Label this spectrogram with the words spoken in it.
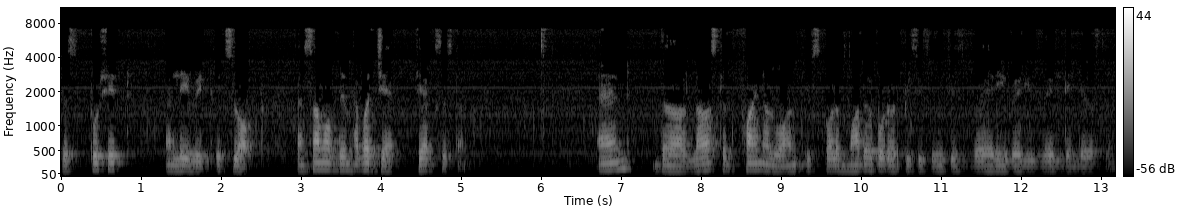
Just push it and leave it. It's locked. And some of them have a jack jack system. And the last and final one is called a motherboard or which is very very very dangerous thing.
